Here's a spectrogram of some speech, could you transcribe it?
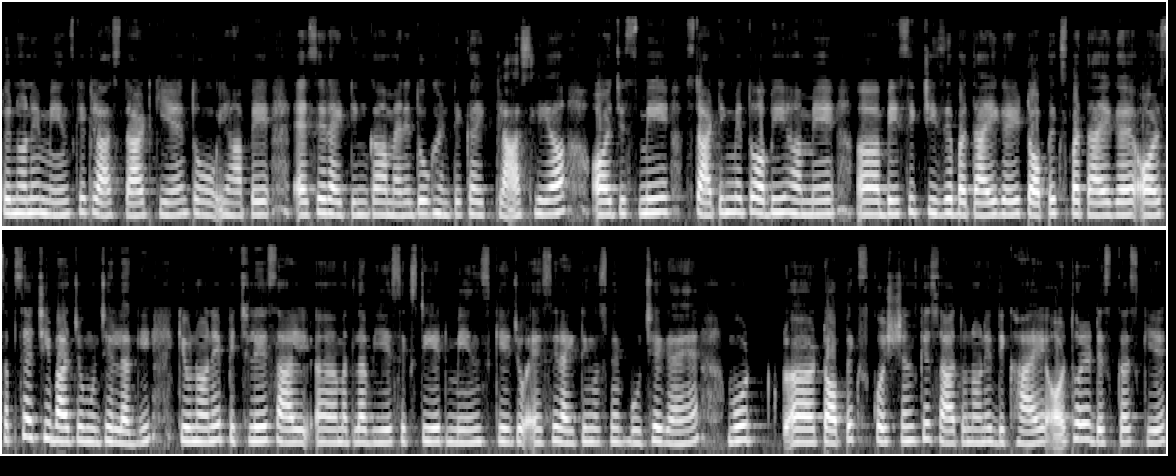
तो इन्होंने मेंस के क्लास स्टार्ट किए हैं तो यहाँ पे ऐसे राइटिंग का मैंने दो घंटे का एक क्लास लिया और जिसमें स्टार्टिंग में तो अभी हमें बेसिक चीज़ें बताई गई टॉपिक्स बताए गए और सबसे अच्छी बात जो मुझे लगी कि उन्होंने पिछले साल मतलब ये सिक्सटी एट मेन्स के जो ऐसे राइटिंग उसमें पूछे गए हैं, वो टॉपिक्स क्वेश्चंस के साथ उन्होंने दिखाए और थोड़े डिस्कस किए,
